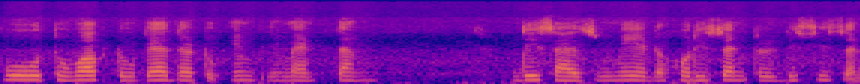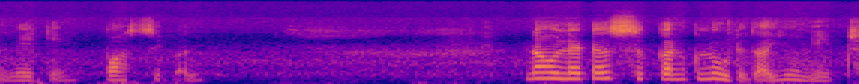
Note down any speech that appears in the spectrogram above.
both work together to implement them. This has made horizontal decision making possible. Now let us conclude the unit.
